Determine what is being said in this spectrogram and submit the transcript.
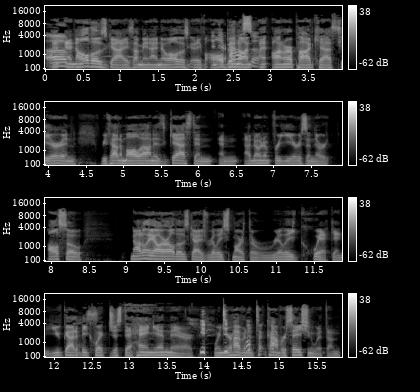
and, Um, and all those guys. I mean, I know all those. They've all been awesome. on on our podcast here, and we've had them all on as guests, and and I've known them for years, and they're also. Not only are all those guys really smart, they're really quick, and you've got to be quick just to hang in there You when you're having a t- conversation with them.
